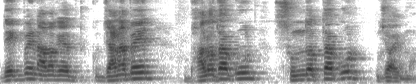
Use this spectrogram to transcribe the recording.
দেখবেন আমাকে জানাবেন। ভালো থাকুন, সুন্দর থাকুন। জয় মা।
